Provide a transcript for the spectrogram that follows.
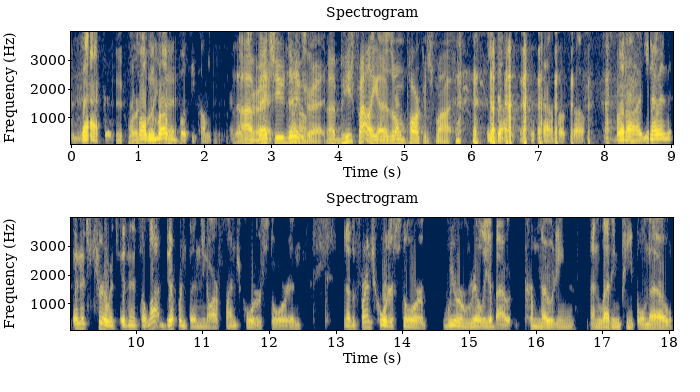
exactly. It That's why we like love that. when Bootsy comes. That's I right. bet you do. That's right. Uh, he's probably got his own parking spot. He does. Kind of hooked up. But uh, you know, and, and it's true. It's and it's a lot different than you know our French Quarter store. And you know, the French Quarter store, we were really about promoting and letting people know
